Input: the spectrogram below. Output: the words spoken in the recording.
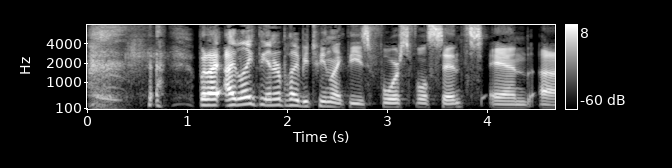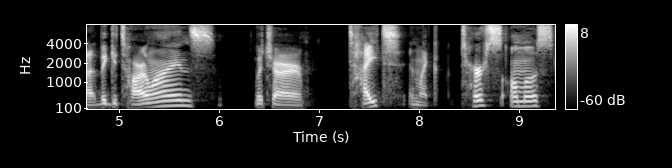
but I, I like the interplay between like these forceful synths and uh, the guitar lines, which are tight and like terse almost.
